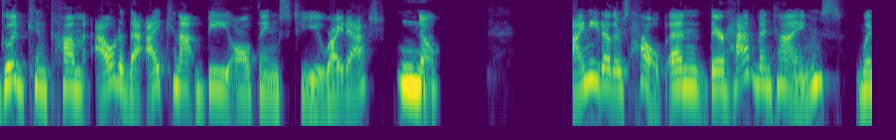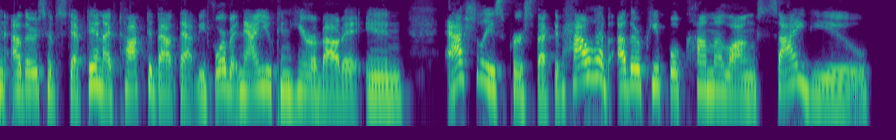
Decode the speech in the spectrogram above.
good can come out of that. I cannot be all things to you, right, Ash? No. I need others' help. And there have been times when others have stepped in. I've talked about that before, but now you can hear about it in Ashley's perspective. How have other people come alongside you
